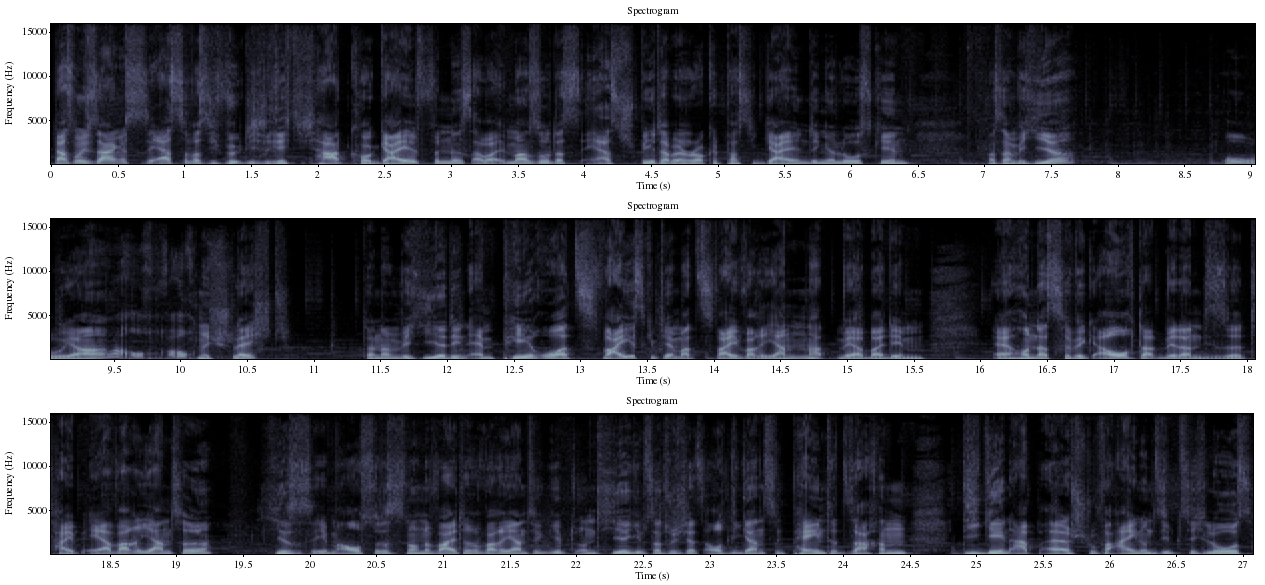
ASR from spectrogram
Das muss ich sagen, ist das erste, was ich wirklich richtig hardcore geil finde. Ist aber immer so, dass erst später beim Rocket Pass die geilen Dinge losgehen. Was haben wir hier? Oh ja, auch, auch nicht schlecht. Dann haben wir hier den Emperor 2. Es gibt ja immer zwei Varianten. Hatten wir ja bei dem äh, Honda Civic auch. Da hatten wir dann diese Type R Variante. Hier ist es eben auch so, dass es noch eine weitere Variante gibt. Und hier gibt es natürlich jetzt auch die ganzen Painted-Sachen. Die gehen ab äh, Stufe 71 los.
